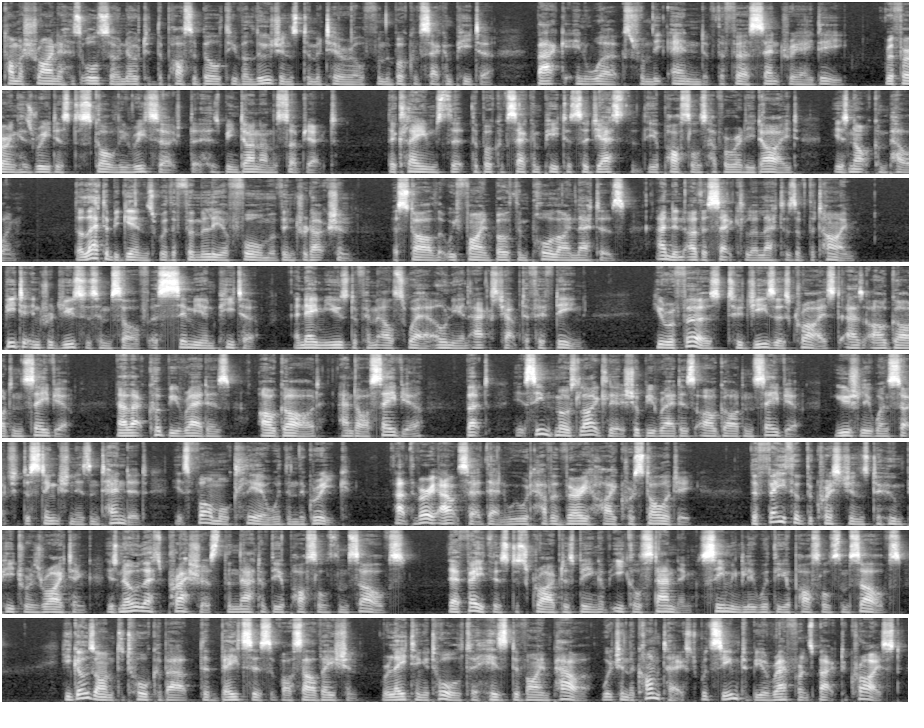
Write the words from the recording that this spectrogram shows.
Thomas Schreiner has also noted the possibility of allusions to material from the book of Second Peter back in works from the end of the first century AD referring his readers to scholarly research that has been done on the subject. The claims that the book of Second Peter suggests that the apostles have already died is not compelling. The letter begins with a familiar form of introduction, a style that we find both in Pauline letters and in other secular letters of the time. Peter introduces himself as Simeon Peter, a name used of him elsewhere only in Acts chapter 15. He refers to Jesus Christ as our God and Saviour. Now, that could be read as our God and our Saviour, but it seems most likely it should be read as our God and Saviour. Usually, when such a distinction is intended, it's far more clear within the Greek. At the very outset, then, we would have a very high Christology. The faith of the Christians to whom Peter is writing is no less precious than that of the apostles themselves. Their faith is described as being of equal standing, seemingly with the apostles themselves. He goes on to talk about the basis of our salvation, relating it all to his divine power, which in the context would seem to be a reference back to Christ.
